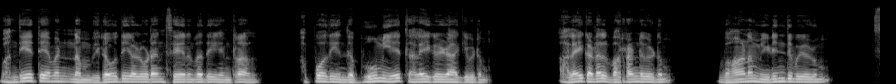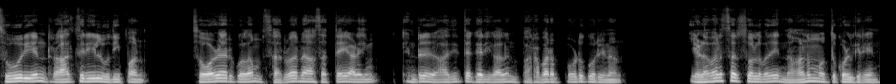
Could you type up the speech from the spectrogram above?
வந்தியத்தேவன் நம் விரோதிகளுடன் சேர்ந்தது என்றால் அப்போது இந்த பூமியே தலைகீழாகிவிடும். அலைகடல் வறண்டுவிடும். வானம் இடிந்து வீழும். சூரியன் ராத்திரியில் உதிப்பான். சோழர் குலம் சர்வநாசத்தை அடையும் என்று ஆதித்த கரிகாலன் பரபரப்போடு கூறினான். இளவரசர் சொல்வதை நானும் ஒத்துக்கொள்கிறேன்.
